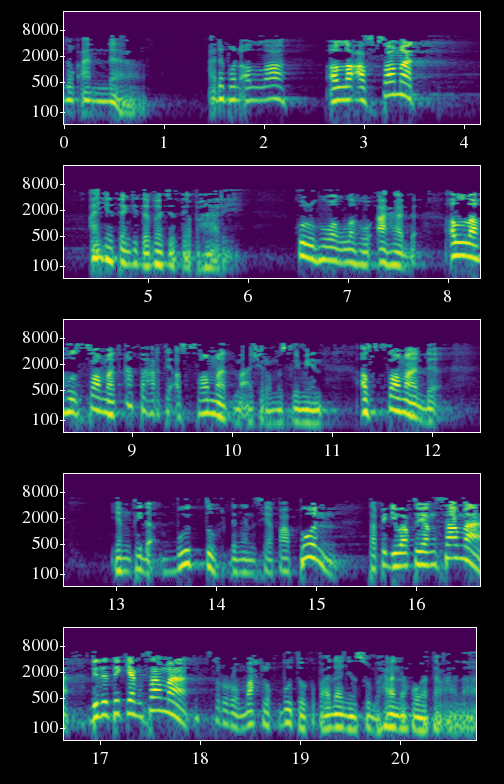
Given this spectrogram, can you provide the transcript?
untuk anda. Adapun Allah, Allah As-Samad. Ayat yang kita baca setiap hari. Kul huwallahu ahad. Allahu samad. Apa arti as-samad ma'asyiral muslimin? As-samad yang tidak butuh dengan siapa pun, tapi di waktu yang sama, di detik yang sama, seluruh makhluk butuh kepadanya subhanahu wa ta'ala.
